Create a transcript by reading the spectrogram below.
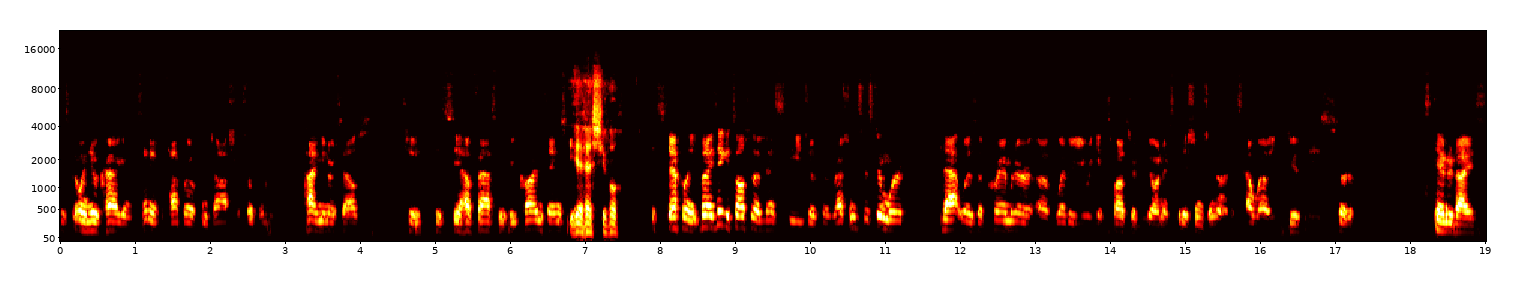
just going to a crag and setting up a top rope and Josh or something, timing ourselves to to see how fast we could climb things. Yeah, sure. It's definitely, but I think it's also a vestige of the Russian system where that was a parameter of whether you would get sponsored to go on expeditions or not. Is how well you could do these sort of standardized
